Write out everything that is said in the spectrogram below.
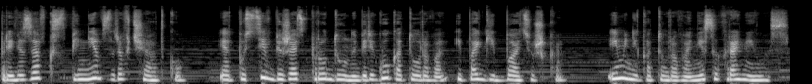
привязав к спине взрывчатку и отпустив бежать к пруду, на берегу которого и погиб батюшка, имени которого не сохранилось.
